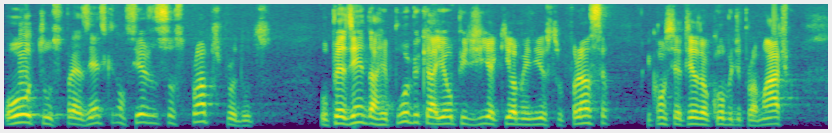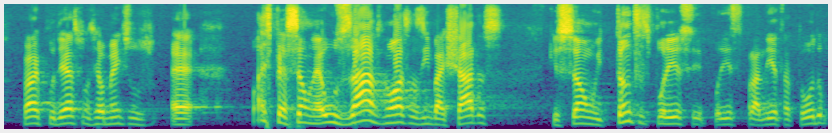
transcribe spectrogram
outros presentes que não sejam os seus próprios produtos. o presidente da República, e eu pedi aqui ao ministro França, e com certeza ao corpo diplomático, para que pudéssemos realmente, é, a expressão, né, usar as nossas embaixadas, que são e tantas por esse, por esse planeta todo,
